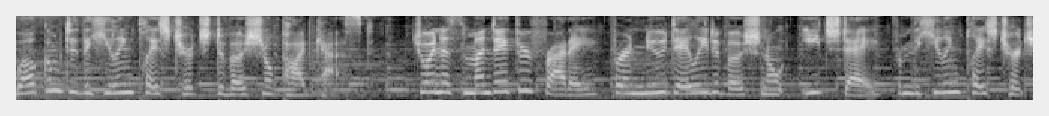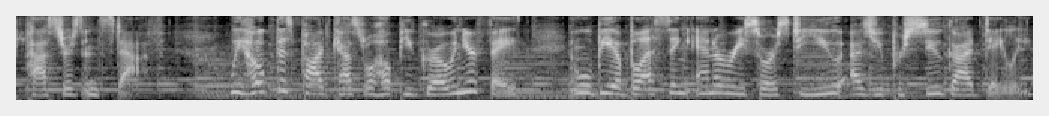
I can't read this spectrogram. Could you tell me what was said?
Welcome to the Healing Place Church Devotional Podcast. Join us Monday through Friday for a new daily devotional each day from the Healing Place Church pastors and staff. We hope this podcast will help you grow in your faith and will be a blessing and a resource to you as you pursue God daily.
